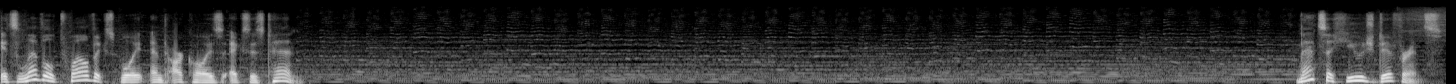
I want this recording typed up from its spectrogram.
It's level 12 exploit and Arceus X is 10. That's a huge difference.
